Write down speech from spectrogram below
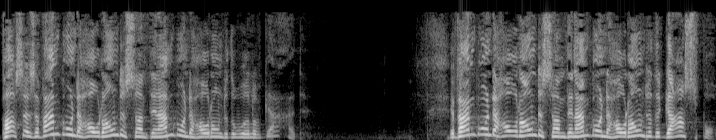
Paul says, if I'm going to hold on to something, I'm going to hold on to the will of God. If I'm going to hold on to something, I'm going to hold on to the gospel.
